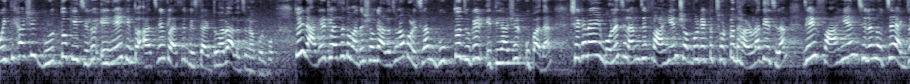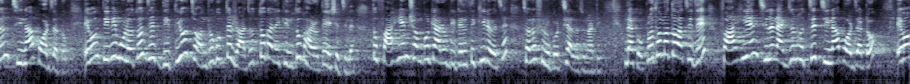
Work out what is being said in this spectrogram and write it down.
ঐতিহাসিক গুরুত্ব কী ছিল, এই নিয়ে কিন্তু আজকের ক্লাসে বিস্তারিতভাবে আলোচনা করব। তো এর আগের ক্লাসে তোমাদের সঙ্গে আলোচনা করেছিলাম গুপ্ত যুগের ইতিহাসের উপাদান। সেখানে আমি বলেছিলাম যে ফাহিয়েন সম্পর্কে একটা ছোট্ট ধারণা দিয়েছিলাম যে ফাহিয়েন ছিলেন হচ্ছে একজন চীনা পর্যটক এবং তিনি মূলত যে দ্বিতীয় চন্দ্রগুপ্তের রাজত্বকালে কিন্তু ভারতে এসেছিলেন। তো ফাহিয়েন সম্পর্কে আরও ডিটেলসে কী রয়েছে? চলো শুরু করছি আলোচনাটি। দেখো, প্রথমত আছে যে ফাহিয়েন ছিলেন একজন হচ্ছে চীনা পর্যটক এবং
